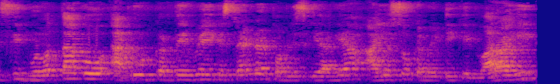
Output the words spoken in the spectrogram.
इसकी गुणवत्ता को अप्रूव करते हुए एक स्टैंडर्ड पब्लिश किया गया आईएसओ कमेटी के द्वारा ही,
